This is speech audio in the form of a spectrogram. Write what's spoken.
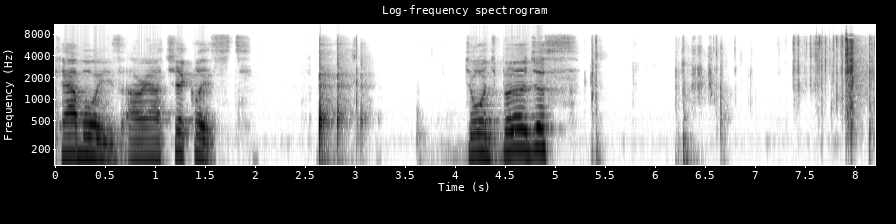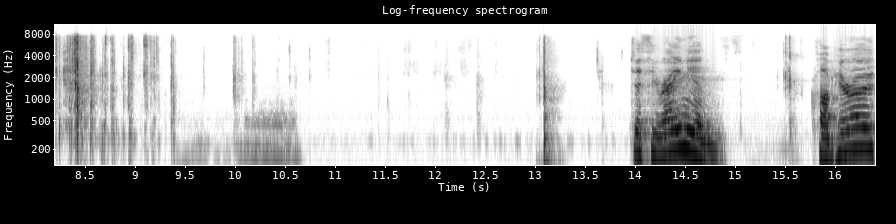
Cowboys are our checklist. George Burgess. Jesse Ramien, club hero.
